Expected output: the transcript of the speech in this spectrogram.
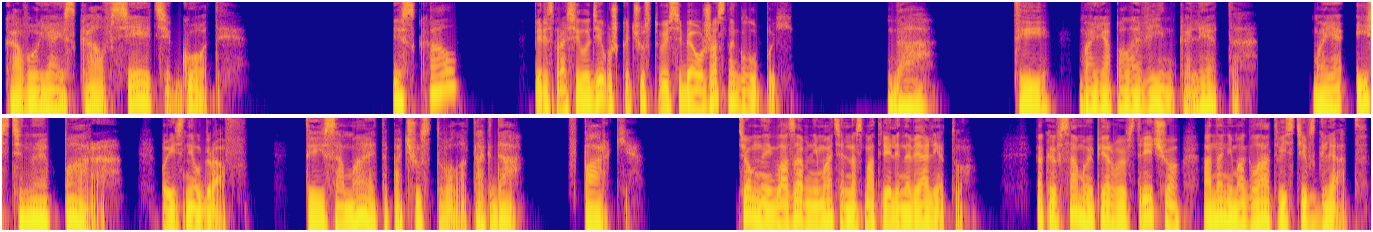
кого я искал все эти годы». «Искал?» — переспросила девушка, чувствуя себя ужасно глупой. «Да, ты моя половинка, Лето, моя истинная пара», — пояснил граф. Ты сама это почувствовала тогда, в парке. Темные глаза внимательно смотрели на Виолетту. Как и в самую первую встречу, она не могла отвести взгляд.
